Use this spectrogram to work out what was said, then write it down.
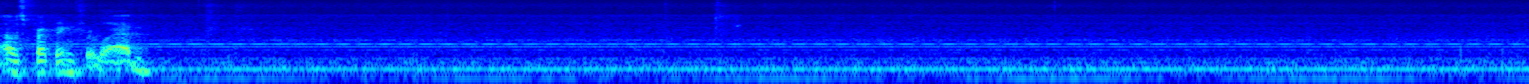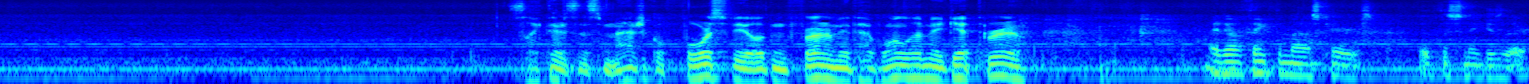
I was prepping for lab. It's like there's this magical force field in front of me that won't let me get through. I don't think the mouse cares that the snake is there.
